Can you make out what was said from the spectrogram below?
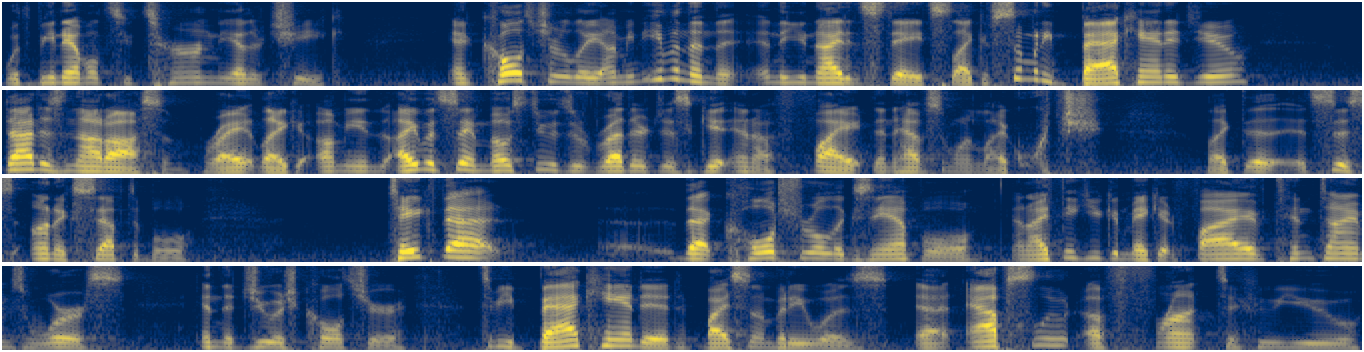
with being able to turn the other cheek. And culturally, I mean, even in the, in the United States, like if somebody backhanded you, that is not awesome, right? Like, I mean, I would say most dudes would rather just get in a fight than have someone like, whoosh, like the, it's just unacceptable. Take that uh, that cultural example, and I think you can make it five, ten times worse in the Jewish culture. To be backhanded by somebody was an absolute affront to who you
